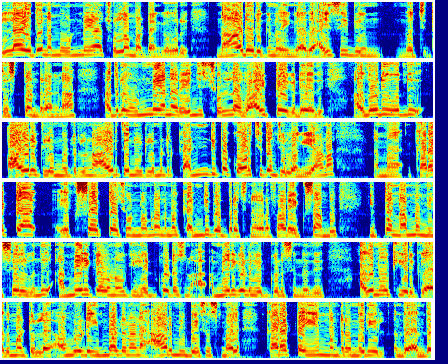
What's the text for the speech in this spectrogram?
எல்லா இதுவும் நம்ம உண்மையாக சொல்ல மாட்டாங்க. ஒரு நாடு இருக்குன்னு வைங்க அது ஐசிபிஎம் வச்சு டெஸ்ட் பண்ணுறாங்கன்னா அதோட உண்மையான ரேஞ்சு சொல்ல வாய்ப்பே கிடையாது. அதோடய வந்து ஆயிரம் கிலோமீட்டர் இல்லைனா ஆயிரத்தி ஐநூறு கிலோமீட்டர் கண்டிப்பாக குறைச்சி தான் சொல்லுவாங்க. ஏன்னா நம்ம கரெக்டாக எக்ஸாக்டாக சொன்னோம்னா நமக்கு கண்டிப்பாக பிரச்சனை வரும். ஃபார் எக்ஸாம்பிள் இப்போ நம்ம மிசைல் வந்து அமெரிக்காவை நோக்கி ஹெட் குவார்ட்டர்ஸ் அமெரிக்காவில் ஹெட் குவார்ட்டர்ஸ் என்னது? அதை நோக்கி இருக்குது அது மட்டும் இல்லை அவங்களோட இம்பார்ட்டண்டான ஆர்மி பேசஸ் மேலே கரெக்ட் கரெக்டாக ஏம் பண்ணுற மாதிரி அந்த அந்த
